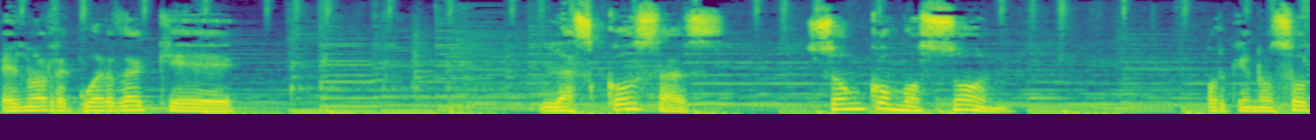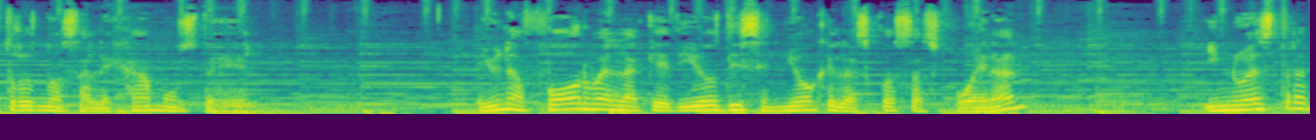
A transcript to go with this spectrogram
Él nos recuerda que las cosas son como son porque nosotros nos alejamos de Él. Hay una forma en la que Dios diseñó que las cosas fueran y nuestra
